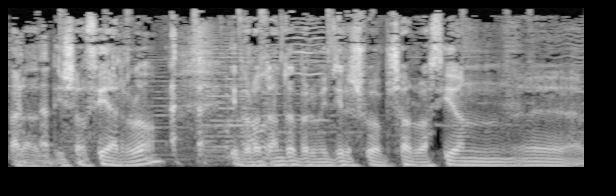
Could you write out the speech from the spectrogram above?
para disociarlo y por lo tanto permitir su absorción eh,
